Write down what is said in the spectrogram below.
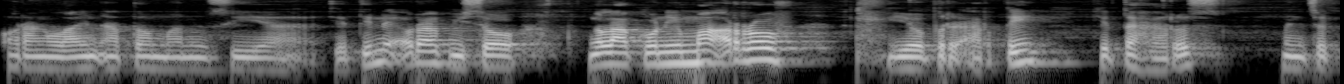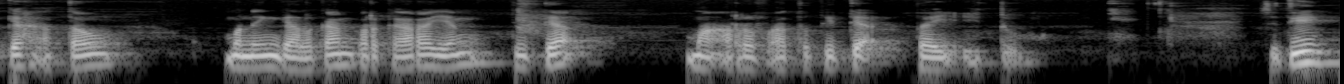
orang lain atau manusia. Jadi nek ora bisa ngelakoni ma'ruf, ya berarti kita harus mencegah atau meninggalkan perkara yang tidak ma'ruf atau tidak baik itu. Jadi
